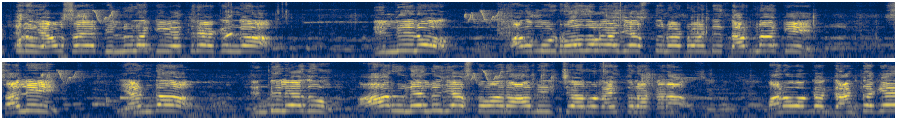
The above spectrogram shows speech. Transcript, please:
ఇప్పుడు వ్యవసాయ బిల్లులకి వ్యతిరేకంగా ఢిల్లీలో పదమూడు రోజులుగా చేస్తున్నటువంటి ధర్నాకి చలి ఎండ తిండి లేదు. ఆరు నెలలు చేస్తామని హామీ ఇచ్చారు రైతులు అక్కడ. మనం ఒక గంటకే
